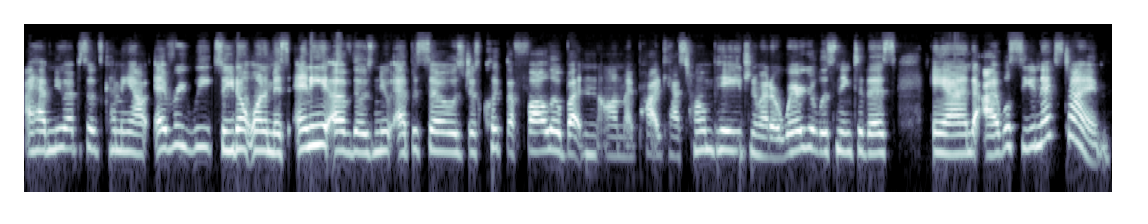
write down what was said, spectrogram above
I have new episodes coming out every week, so you don't want to miss any of those new episodes. Just click the follow button on my podcast homepage, no matter where you're listening to this. And I will see you next time.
